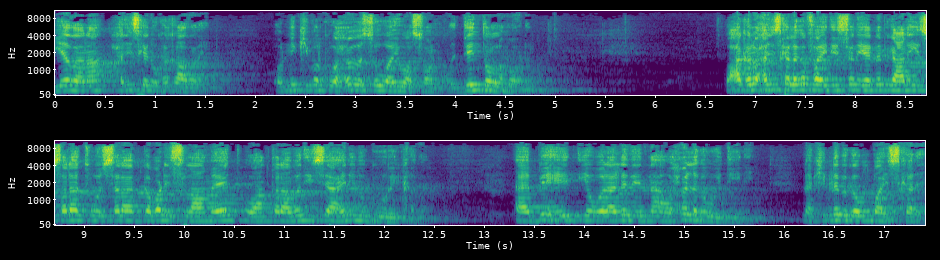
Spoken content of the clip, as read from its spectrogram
iyadana xadiiskaynu ka qaadanay oo ninkii markuu waxbaba soo waayo waa soo noqday. Deyndoon lama odhan. Waxaa kaloo xadiiska laga faa'idaysanaya nabiga calayhi salaatu wasalaam gabadh islaameed oo aan qaraabadiisa ahayn inuu guurin karo. Aabbaheed iyo walaaladeedna aan waxba laga weydiinin. Laakiin nebiga unbaa iska leh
